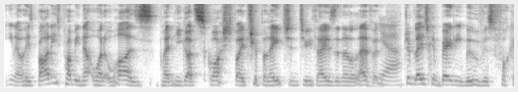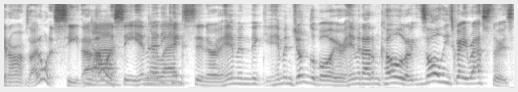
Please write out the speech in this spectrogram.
You know, his body's probably not what it was when he got squashed by Triple H in 2011. Yeah. Triple H can barely move his fucking arms. I don't want to see that. I want to see him no and Eddie way. Kingston or him and him and Jungle Boy or him and Adam Cole. Or there's all these great wrestlers.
